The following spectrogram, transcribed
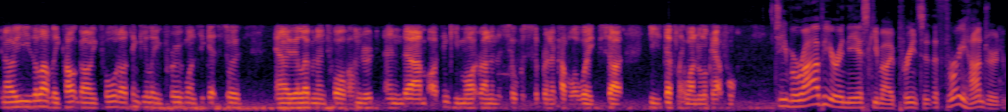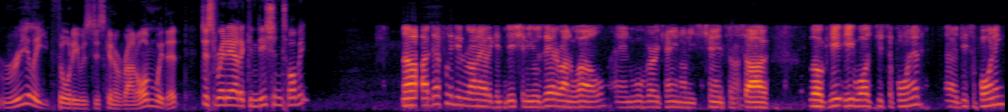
you know, he's a lovely colt going forward. I think he'll improve once he gets to you know, the 11 and 1200, and um, I think he might run in the Silver Slipper in a couple of weeks. So he's definitely one to look out for. Gee, Moravia in the Eskimo Prince at the 300 really thought he was just going to run on with it. Just ran out of condition, Tommy. No, I definitely didn't run out of condition. He was there to run well, and we are very keen on his chances. So, look, he, he was disappointed, uh, disappointing.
